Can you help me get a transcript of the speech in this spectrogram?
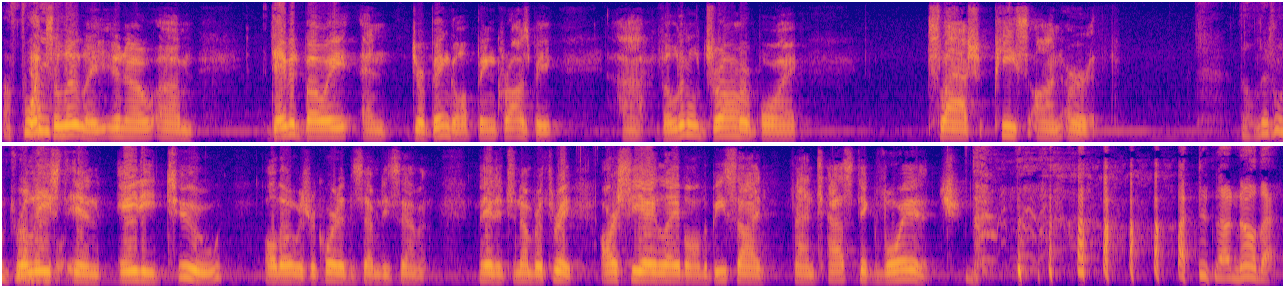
A 40- Absolutely. You know, um, David Bowie and Der Bingle, Bing Crosby, uh, the little drummer boy slash Peace on Earth. The little drummer released boy. in '82, although it was recorded in '77, made it to number three. RCA label, on the B side, "Fantastic Voyage." I did not know that.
